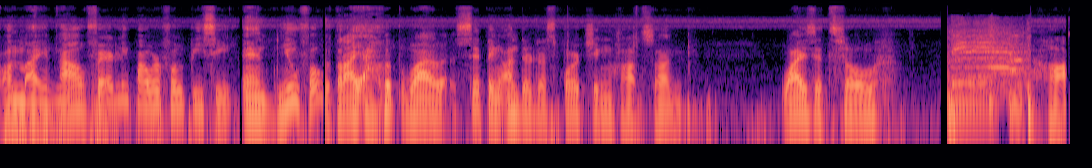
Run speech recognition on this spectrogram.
on my now fairly powerful PC and new phone to try out while sitting under the scorching hot sun. Why is it so hot?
